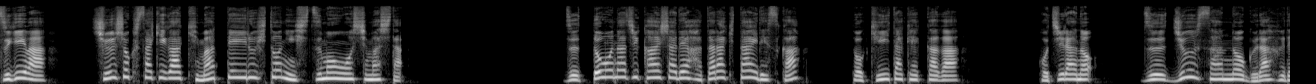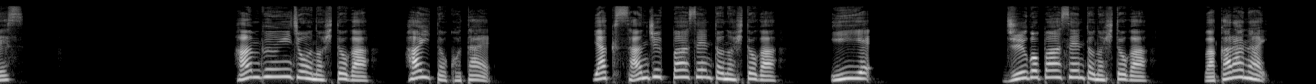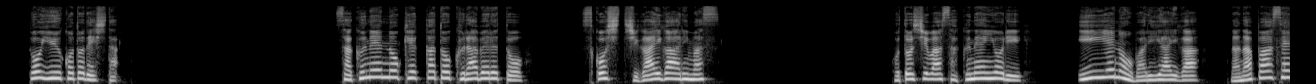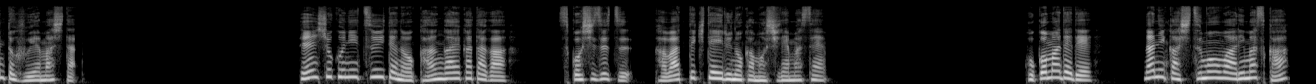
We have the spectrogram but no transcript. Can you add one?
次は、就職先が決まっている人に質問をしました。ずっと同じ会社で働きたいですか？と聞いた結果が、こちらの図13のグラフです。半分以上の人が、はいと答え、約30%の人が、いいえ、15%の人が、わからないということでした。昨年の結果と比べると少し違いがあります。今年は昨年よりいいえの割合が7%増えました。転職についての考え方が少しずつ変わってきているのかもしれません。ここまでで何か質問はありますか？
